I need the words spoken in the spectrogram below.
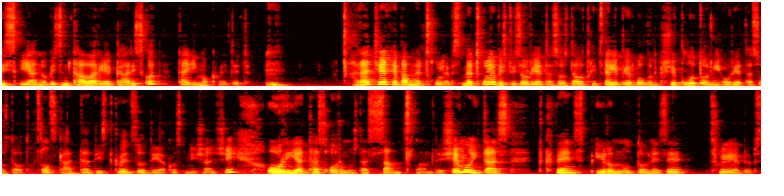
რისკიანობის. მთავარია გარისკოთ და იმოქმედეთ. რაც შეეხება მერწყულებს, მერწყულებისთვის 2024 წელი პირველ რიგში პლუტონი 2024 წელს გადადის თქვენ ზოდიაქოს ნიშანში 2053 წლამდე. შემოიტანს თქვენს პიროვნულ დონეზე ცვლილებებს,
